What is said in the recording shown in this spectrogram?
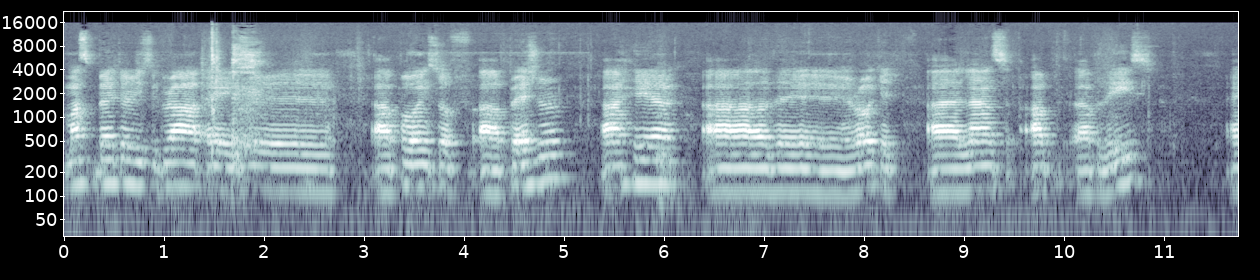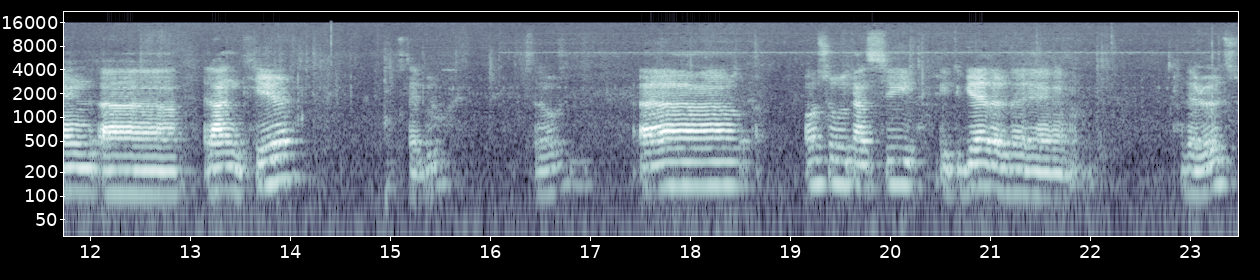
Much better is the points of pressure. Here, the rocket uh, lands up up this and uh, land here. Stable. So. Uh, also, we can see it together the the routes.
